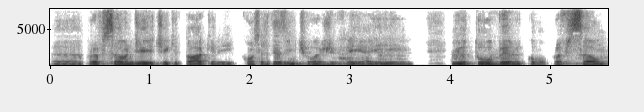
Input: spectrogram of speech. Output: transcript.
Uh, profissão de TikToker e com certeza a gente hoje vê aí YouTuber como profissão,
